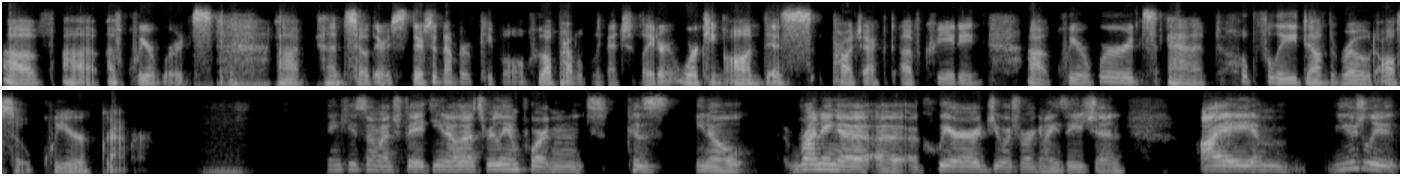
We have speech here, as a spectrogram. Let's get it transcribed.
of uh, of queer words. Uh, and so there's there's a number of people who I'll probably mention later working on this project of creating uh, queer words and hopefully down the road also queer grammar. Thank you so much, Faith. You know, that's really important because, you know, running a, a, a queer Jewish organization, I am usually,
